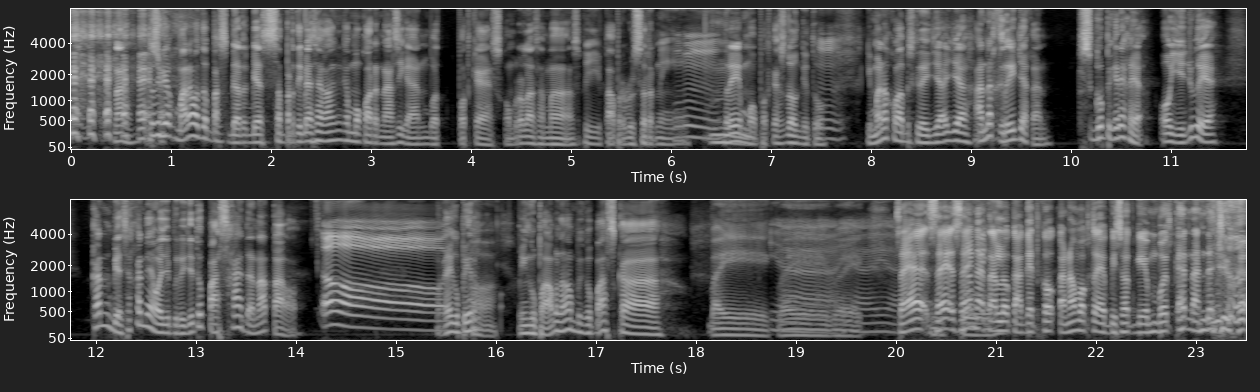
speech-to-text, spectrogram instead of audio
Nah terus juga kemarin waktu pas biar biasa seperti biasa kan mau koordinasi kan buat podcast ngobrol lah sama si pak produser nih, Dre mau podcast dong gitu. Gimana kalau habis gereja aja? Anda ke gereja kan? Terus gue pikirnya kayak, oh iya juga ya. Kan biasa kan yang wajib gereja itu Paskah dan Natal. Oh. Makanya gue pikir Oh. minggu Palma minggu Paskah. Baik, Iya, baik, baik. iya, iya. Saya saya saya nggak terlalu kaget kok karena waktu episode Gamebot kan Anda juga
